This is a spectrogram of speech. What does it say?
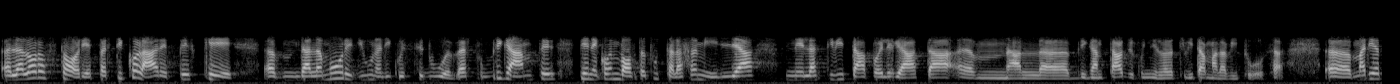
Uh, la loro storia è particolare perché uh, dall'amore di una di queste due verso un brigante viene coinvolta tutta la famiglia nell'attività poi legata um, al brigantaggio quindi all'attività malavitosa. Maria,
